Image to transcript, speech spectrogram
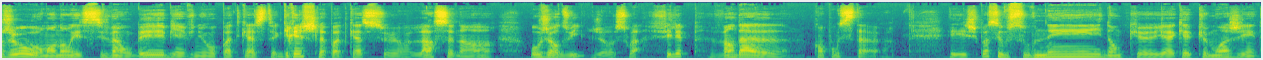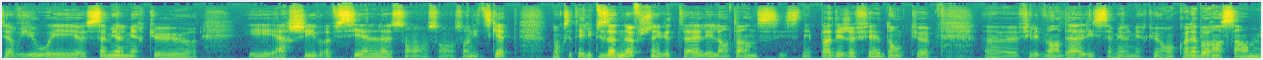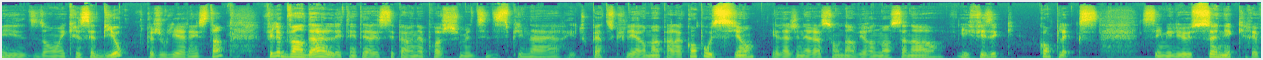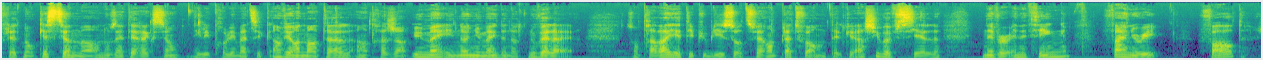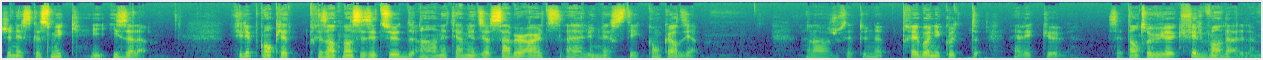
Bonjour, mon nom est Sylvain Aubé, bienvenue au podcast Grish, le podcast sur l'art sonore. Aujourd'hui, je reçois Philippe Vandal, compositeur. Et je ne sais pas si vous vous souvenez, donc euh, il y a quelques mois, j'ai interviewé euh, Samuel Mercure et Archive officielle, son, son, étiquette. Donc c'était l'épisode 9, je vous invite à aller l'entendre si ce n'est pas déjà fait. Donc euh, euh, Philippe Vandal et Samuel Mercure ont collaboré ensemble, ils ont écrit cette bio que je vous lis à l'instant. Philippe Vandal est intéressé par une approche multidisciplinaire et tout particulièrement par la composition et la génération d'environnements sonores et physiques complexes. Ces milieux soniques reflètent nos questionnements, nos interactions et les problématiques environnementales entre agents humains et non humains de notre nouvelle ère. Son travail a été publié sur différentes plateformes telles que Archive officielle, Never Anything, Finery, Fault, Jeunesse cosmique et Isola. Philippe complète présentement ses études en intermédiaire Cyber Arts à l'Université Concordia. Alors, je vous souhaite une très bonne écoute avec euh, cette entrevue avec Philippe Vandal.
